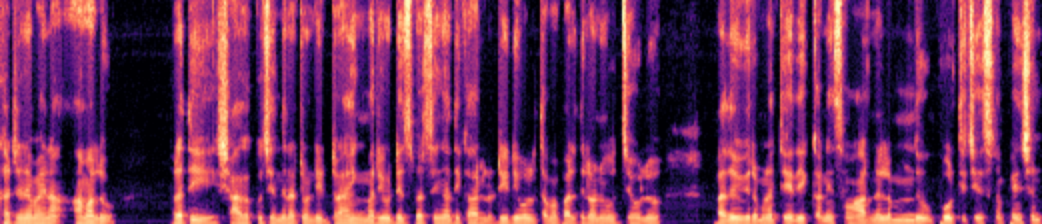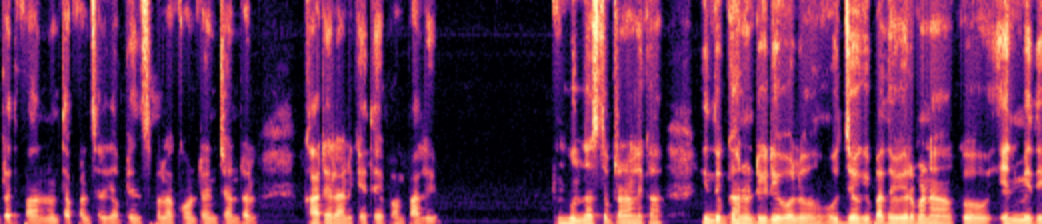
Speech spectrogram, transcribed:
కఠినమైన అమలు. ప్రతి శాఖకు చెందినటువంటి డ్రాయింగ్ మరియు డిస్బర్సింగ్ అధికారులు డీడీఓలు తమ పరిధిలోని ఉద్యోగులు పదవి విరమణ తేదీ కనీసం ఆరు నెలల ముందు పూర్తి చేసిన పెన్షన్ ప్రతిపాదనను తప్పనిసరిగా ప్రిన్సిపల్ అకౌంటెంట్ జనరల్ కార్యాలయానికి అయితే పంపాలి. ముందస్తు ప్రణాళిక. ఇందుకు గాను డీడీఓలు ఉద్యోగి పదవి విరమణకు ఎనిమిది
